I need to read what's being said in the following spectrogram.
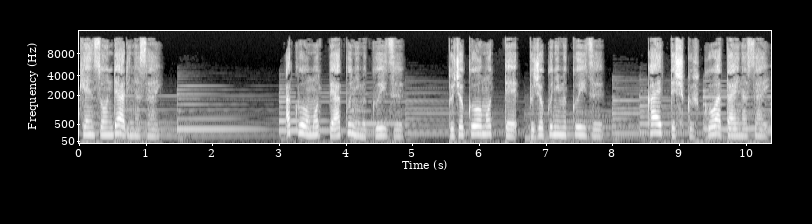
謙遜でありなさい。悪をもって悪に報いず、侮辱をもって侮辱に報いず、かえって祝福を与えなさい。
